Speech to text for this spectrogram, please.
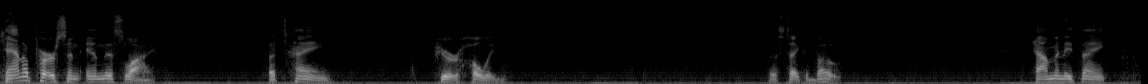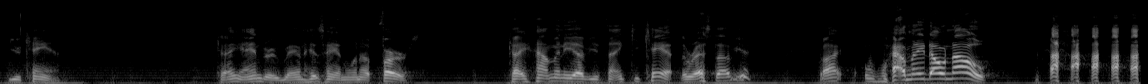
Can a person in this life attain pure holiness? Let's take a vote. How many think you can? Okay, Andrew, man, his hand went up first. Okay, how many of you think you can't? The rest of you? Right? How many don't know?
